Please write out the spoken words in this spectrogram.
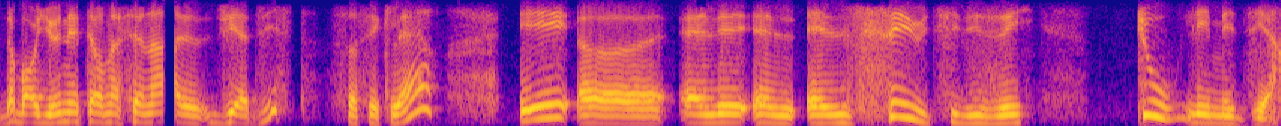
D'abord, il y a une internationale djihadiste, ça c'est clair, et euh, elle, est, elle, elle sait utiliser tous les médias.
